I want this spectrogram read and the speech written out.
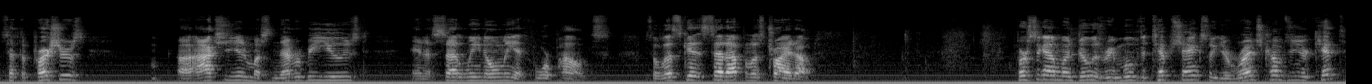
set the pressures. Uh, oxygen must never be used and acetylene only at 4 pounds. So let's get it set up and let's try it out. First thing I'm going to do is remove the tip shank so your wrench comes in your kit.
